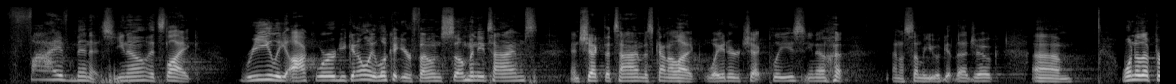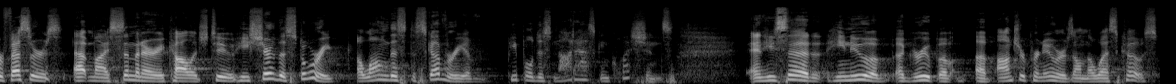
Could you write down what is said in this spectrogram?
five minutes, you know, it's like really awkward. You can only look at your phone so many times and check the time. It's kind of like, waiter, check please, you know. I know some of you would get that joke. Um, one of the professors at my seminary college, too, he shared the story along this discovery of people just not asking questions. And he said he knew a, a group of, of entrepreneurs on the West Coast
